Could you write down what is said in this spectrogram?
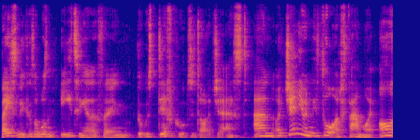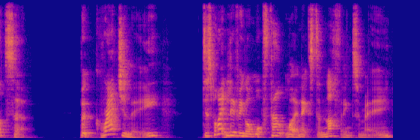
basically because I wasn't eating anything that was difficult to digest, and I genuinely thought I'd found my answer. But gradually, despite living on what felt like next to nothing to me,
